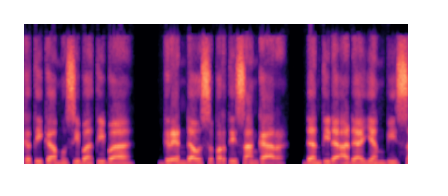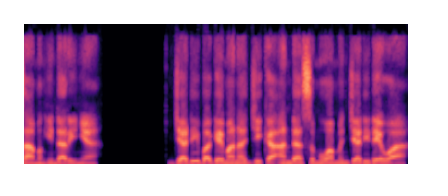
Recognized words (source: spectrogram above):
Ketika musibah tiba, Grand Dao seperti sangkar, dan tidak ada yang bisa menghindarinya. Jadi bagaimana jika Anda semua menjadi dewa?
